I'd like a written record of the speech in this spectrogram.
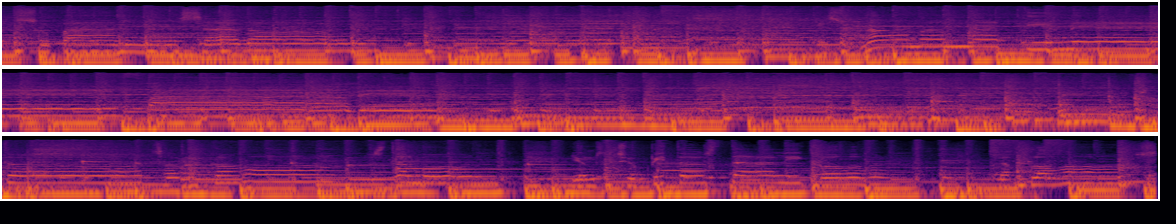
Tot sopant s'adorm. És un home matiner, fa bé. I tots els records del món i uns xupitos de licor de flors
